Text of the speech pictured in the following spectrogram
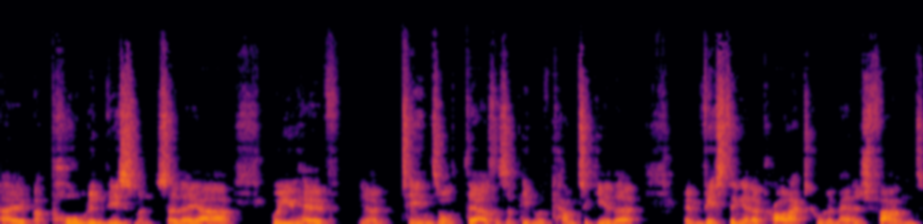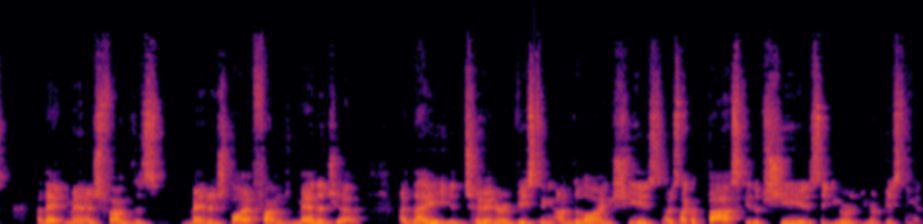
a, a, pooled investment. So they are where you have you know tens or thousands of people have come together investing in a product called a managed fund, and that managed fund is managed by a fund manager. And they, in turn, are investing underlying shares. So it's like a basket of shares that you're, you're investing in.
